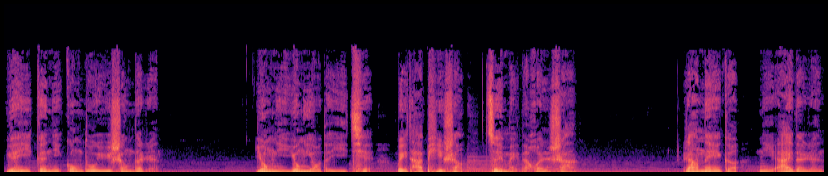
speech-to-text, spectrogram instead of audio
愿意跟你共度余生的人，用你拥有的一切为他披上最美的婚纱，让那个你爱的人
